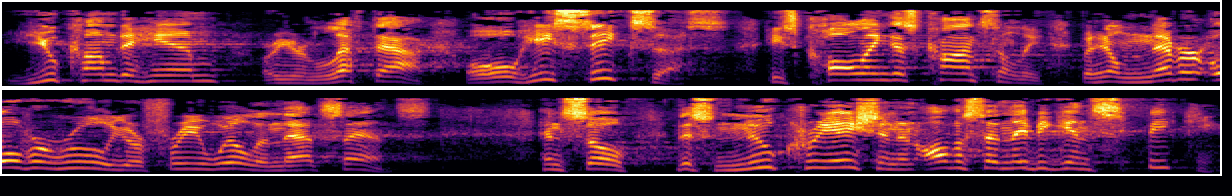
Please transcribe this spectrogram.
You come to Him or you're left out. Oh, He seeks us. He's calling us constantly, but He'll never overrule your free will in that sense. And so this new creation and all of a sudden they begin speaking.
